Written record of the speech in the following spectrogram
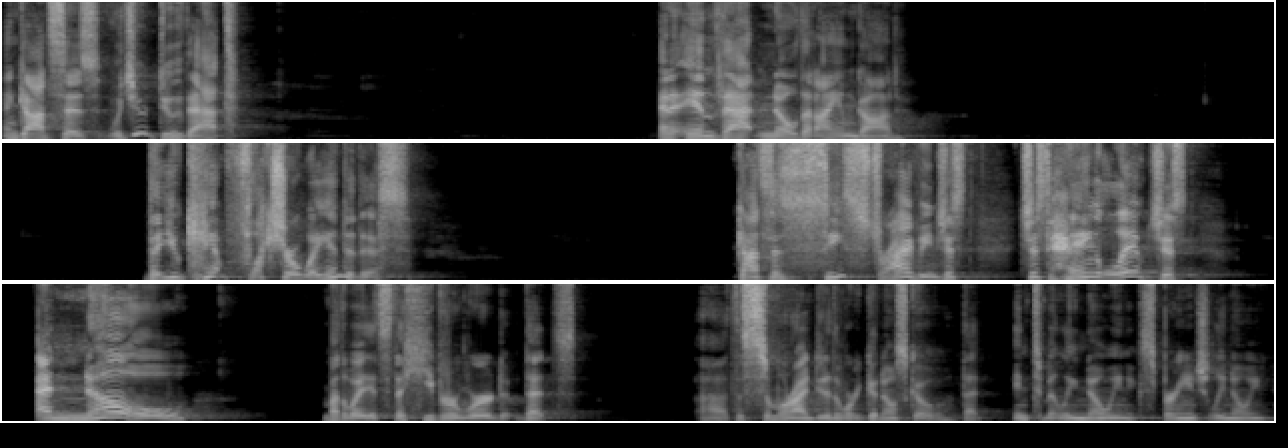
And God says, Would you do that? And in that, know that I am God. That you can't flex your way into this. God says, cease striving, just, just hang limp, just, and know. By the way, it's the Hebrew word that's uh, the similar idea to the word gnosko, that intimately knowing, experientially knowing.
